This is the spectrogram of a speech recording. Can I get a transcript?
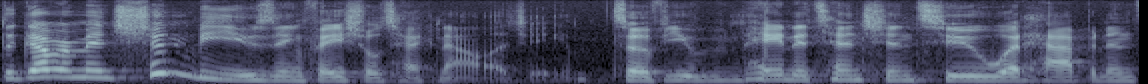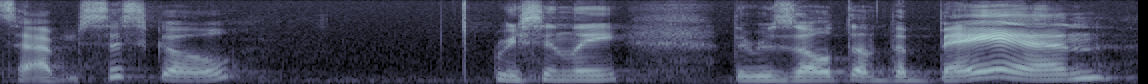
the government shouldn't be using facial technology. So if you've been paying attention to what happened in San Francisco recently, the result of the ban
